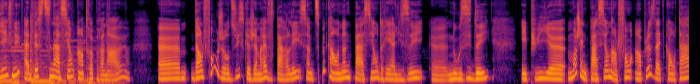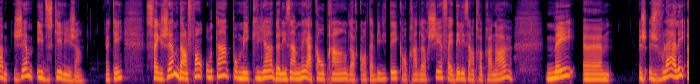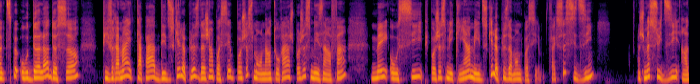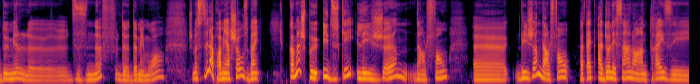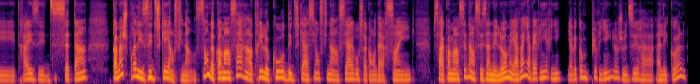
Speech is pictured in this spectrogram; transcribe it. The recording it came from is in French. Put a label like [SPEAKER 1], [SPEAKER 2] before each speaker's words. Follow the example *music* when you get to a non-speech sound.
[SPEAKER 1] Bienvenue à Destination Entrepreneur. Euh, dans le fond, aujourd'hui, ce que j'aimerais vous parler, c'est un petit peu quand on a une passion de réaliser euh, nos idées. Et puis, euh, moi, j'ai une passion, dans le fond, en plus d'être comptable, j'aime éduquer les gens. OK? Ça fait que j'aime, dans le fond, autant pour mes clients de les amener à comprendre leur comptabilité, comprendre leurs chiffres, aider les entrepreneurs. Mais je, je voulais aller un petit peu au-delà de ça, puis vraiment être capable d'éduquer le plus de gens possible, pas juste mon entourage, pas juste mes enfants, mais aussi, puis pas juste mes clients, mais éduquer le plus de monde possible. Fait que ceci dit, je me suis dit en 2019 de, de mémoire, je me suis dit la première chose, ben comment je peux éduquer les jeunes, dans le fond, euh, des jeunes, dans le fond, peut-être adolescents, entre 13 et, 13 et 17 ans, comment je pourrais les éduquer en finance? on a commencé à rentrer le cours d'éducation financière au secondaire 5, puis ça a commencé dans ces années-là, mais avant, il n'y avait rien, rien. Il n'y avait comme plus rien, là, je veux dire, à, l'école.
